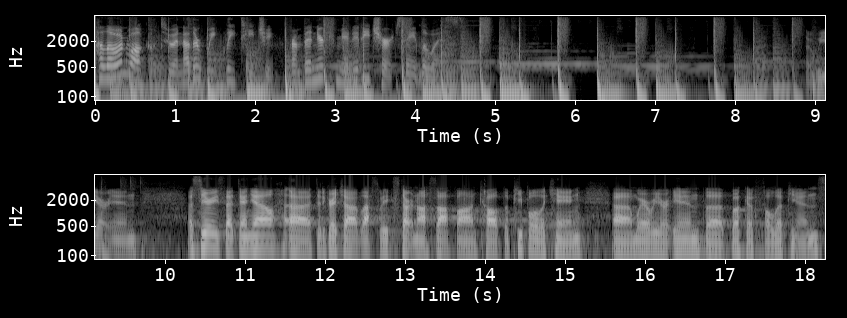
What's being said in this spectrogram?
Hello and welcome to another weekly teaching from Vineyard Community Church, St. Louis. So we are in a series that Danielle uh, did a great job last week starting us off on called The People of the King, um, where we are in the book of Philippians.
